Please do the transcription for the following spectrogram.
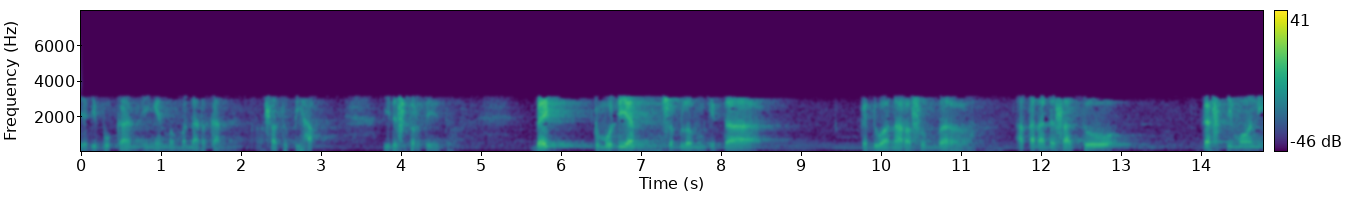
Jadi bukan ingin membenarkan satu pihak. Jadi seperti itu. Baik, kemudian sebelum kita kedua narasumber akan ada satu testimoni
